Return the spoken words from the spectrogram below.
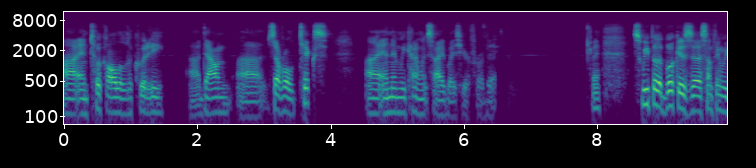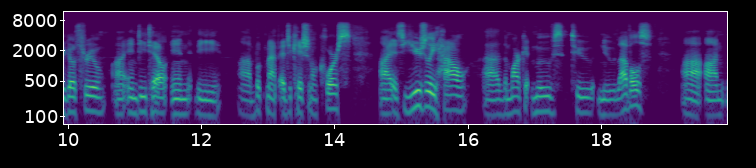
uh, and took all the liquidity down several ticks and then we kind of went sideways here for a bit. Okay. Sweep of the book is uh, something we go through uh, in detail in the uh, Bookmap educational course. Uh, it's usually how uh, the market moves to new levels on,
